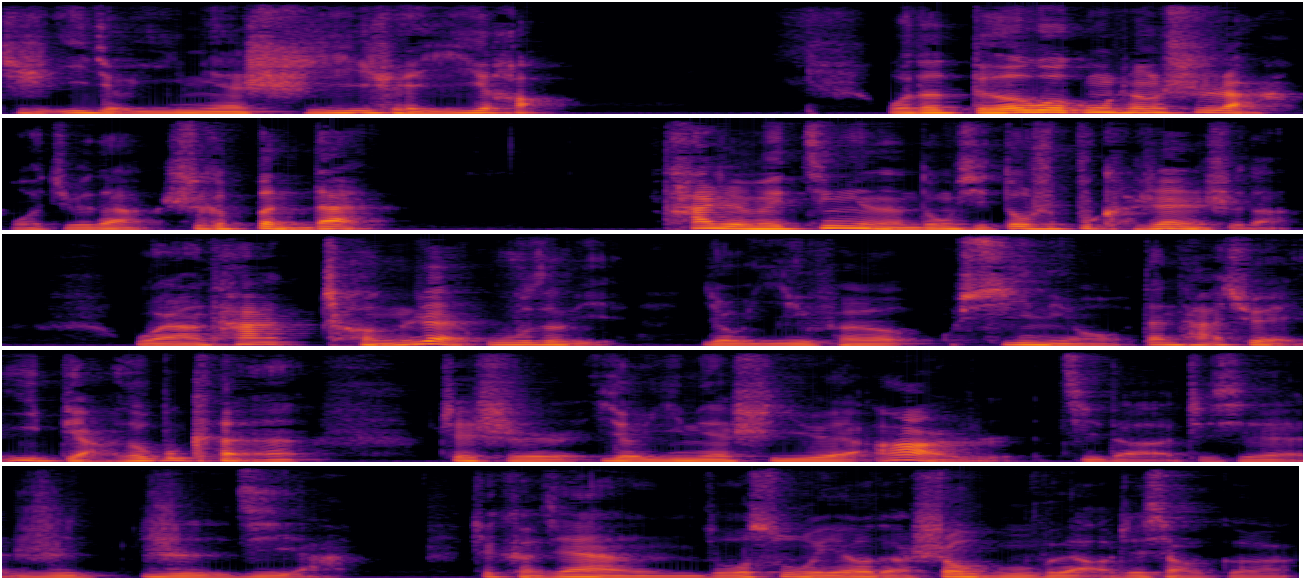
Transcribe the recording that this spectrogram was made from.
这是一九一一年十一月一号。我的德国工程师啊，我觉得是个笨蛋。他认为经验的东西都是不可认识的。我让他承认屋子里有一头犀牛，但他却一点都不肯。这是一九一一年十一月二日记的这些日日记啊。这可见罗素也有点受不了这小哥。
